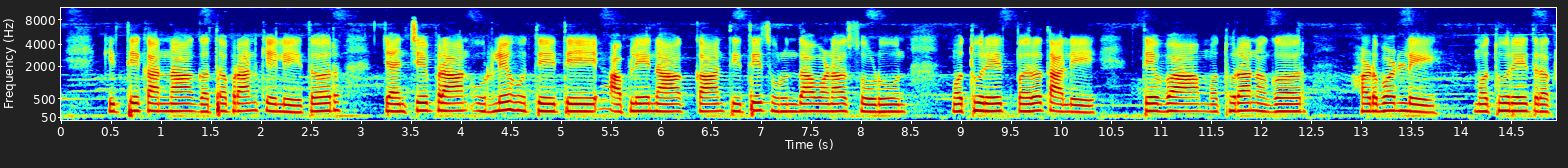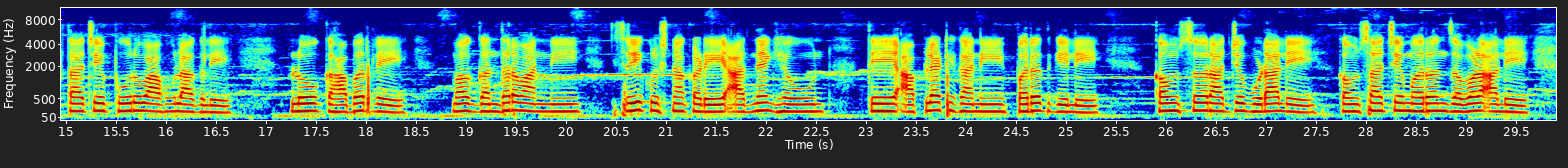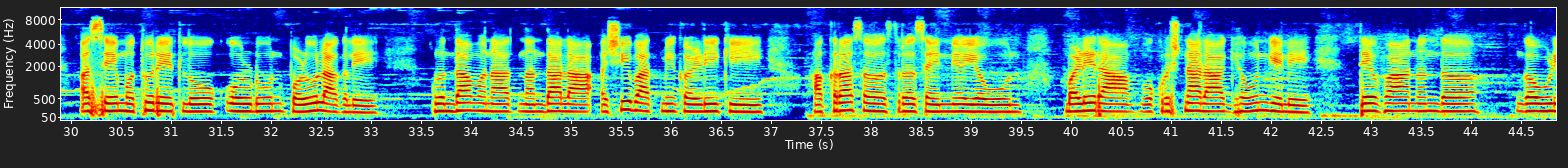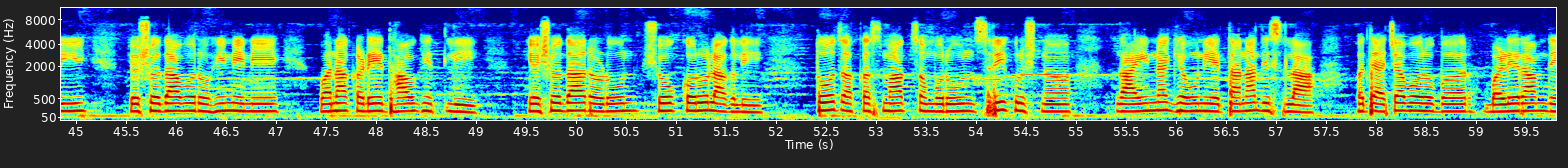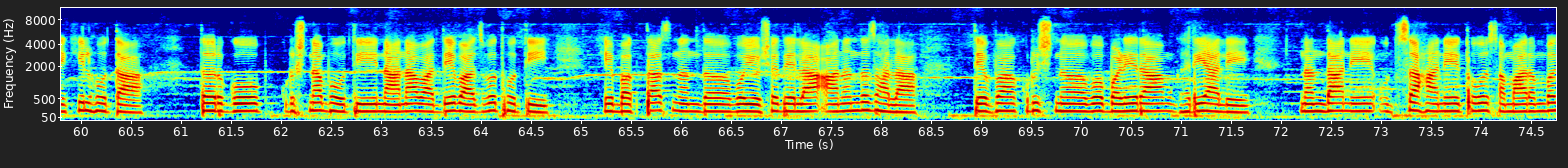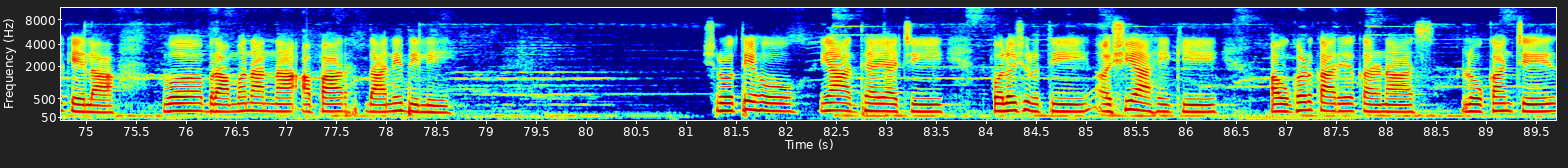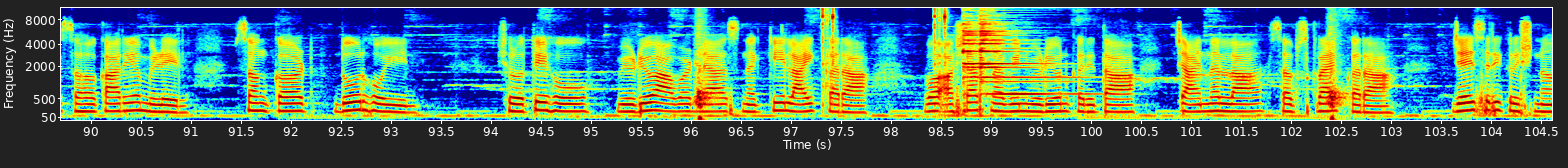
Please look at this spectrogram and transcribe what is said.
कित्येकांना गतप्राण केले. तर ज्यांचे प्राण उरले होते ते आपले नाक कान तिथेच वृंदावनात सोडून मथुरेत परत आले. तेव्हा मथुरानगर हडबडले मथुरेत रक्ताचे पूर वाहू लागले लोक घाबरले. मग गंधर्वांनी श्रीकृष्णाकडे आज्ञा घेऊन ते आपल्या ठिकाणी परत गेले. कंस राज्य बुडाले कंसाचे मरण जवळ आले. असे मथुरेत लोक ओरडून पळू लागले. वृंदावनात नंदाला अशी बातमी कळली की अकरा सहस्र सैन्य येऊन बळीराम व कृष्णाला घेऊन गेले. तेव्हा नंद गवळी यशोदा व रोहिणीने वनाकडे धाव घेतली. यशोदा रडून शोक करू लागली. तोच अकस्मात समोरून श्रीकृष्ण गायींना घेऊन येताना दिसला. व त्याच्याबरोबर बळीराम देखील होता. तर गोप कृष्णाभोवती नाना वाद्ये वाजवत होती. हे बघताच नंद व यशोदेला आनंद झाला. तेव्हा कृष्ण व बळीराम घरी आले. नंदाने उत्साहाने थोर समारंभ केला व ब्राह्मणांना अपार दाने दिली. श्रोते हो या अध्यायाची फलश्रुती अशी आहे की अवघड कार्य करण्यास लोकांचे सहकार्य मिळेल. संकट दूर होईल. श्रोते हो व्हिडिओ आवडल्यास नक्की लाईक करा व अशाच नवीन व्हिडिओंकरिता चॅनलला सबस्क्राईब करा. जय श्री कृष्ण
